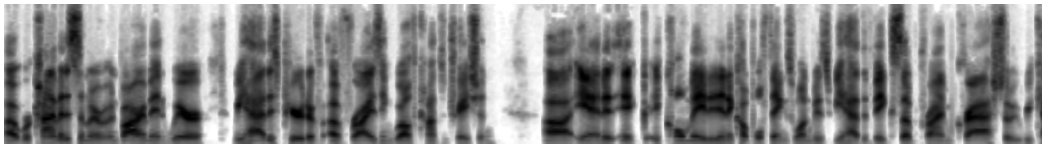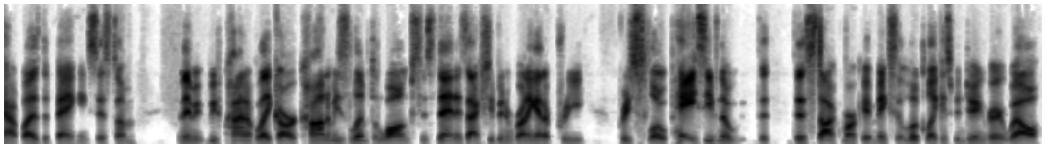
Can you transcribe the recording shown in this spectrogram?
uh, we're kind of in a similar environment where we had this period of, of rising wealth concentration. Uh, and it, it, it, culminated in a couple things. One was we had the big subprime crash, so we recapitalized the banking system, and then we, have kind of like our economy's limped along since then. It's actually been running at a pretty pretty slow pace, even though the the stock market makes it look like it's been doing very well.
